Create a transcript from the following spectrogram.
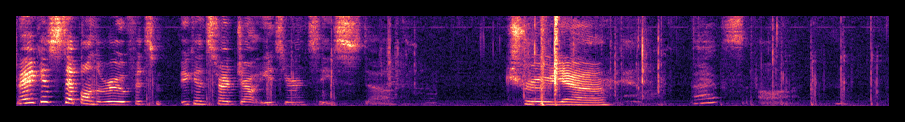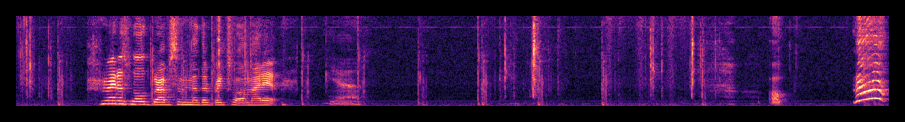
Maybe you can step on the roof. It's you can stretch out easier and see stuff. True, yeah. That's. Might as well grab some nether bricks while I'm at it. Yeah. Oh. Ah!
